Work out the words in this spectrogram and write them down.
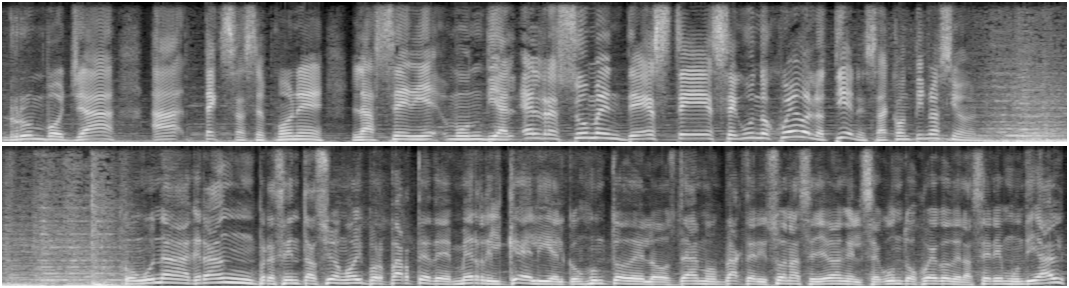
Rumbo ya a Texas se pone la serie mundial. El resumen de este segundo juego lo tienes a continuación. Con una gran presentación hoy por parte de Merrill Kelly, el conjunto de los Diamondbacks de Arizona se llevan el segundo juego de la Serie Mundial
